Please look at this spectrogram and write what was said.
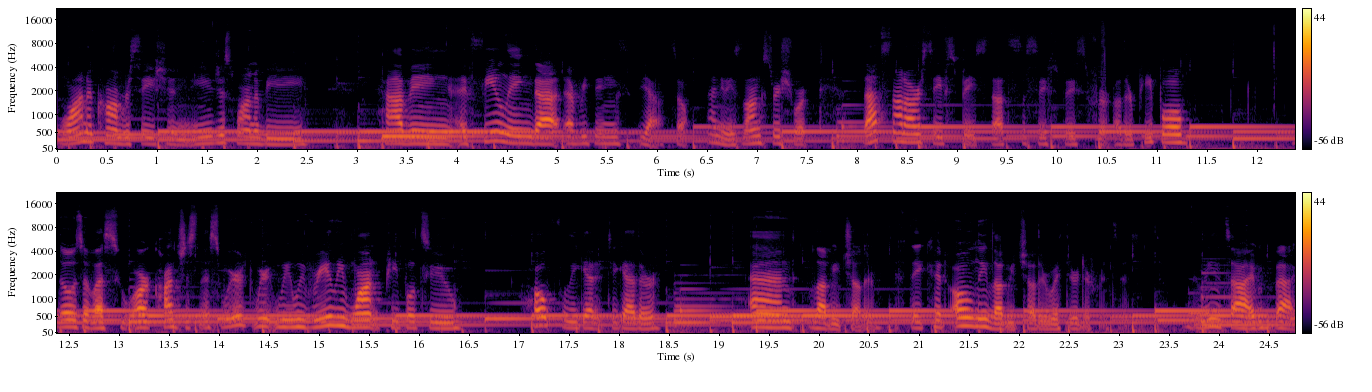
want a conversation. You just want to be having a feeling that everything's yeah so anyways long story short that's not our safe space. That's the safe space for other people. Those of us who are consciousness we're, we we really want people to hopefully get it together and love each other. If they could only love each other with their differences meantime back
